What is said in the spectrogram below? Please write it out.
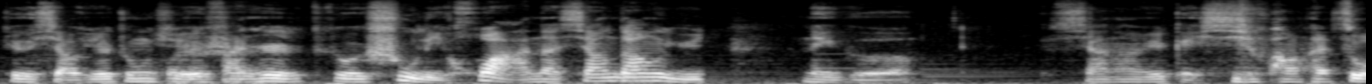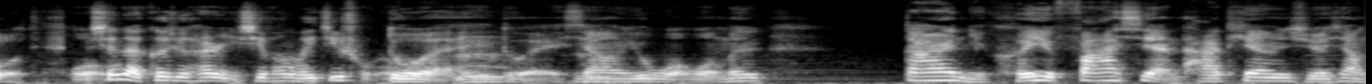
这个小学、中学，凡是就是数理化，那相当于那个，相当于给西方来做。我现在科学还是以西方为基础的。对、嗯对，相当于我我们。当然，你可以发现，它天文学像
